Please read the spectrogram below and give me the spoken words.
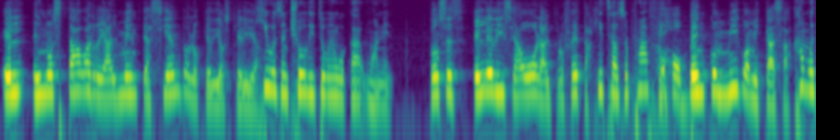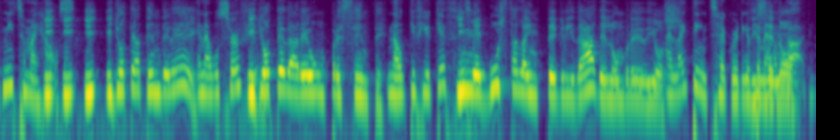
él, él no estaba realmente haciendo lo que Dios quería. He wasn't truly doing what God wanted. Entonces, él le dice ahora al profeta, He tells the prophet, ojo, ven conmigo a mi casa Come with me to my y, house, y- y- y yo te atenderé and I will serve y you, yo te daré un presente. and I'll give you a gift. Y me gusta la integridad del hombre de Dios. I like the integrity of the Dice man of no. God.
